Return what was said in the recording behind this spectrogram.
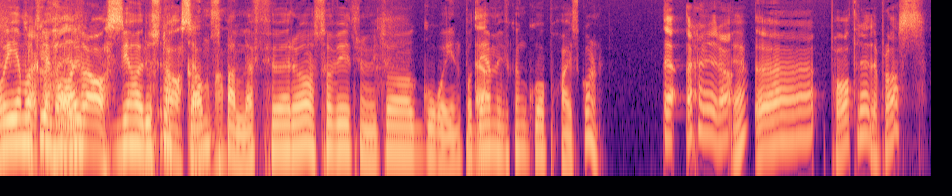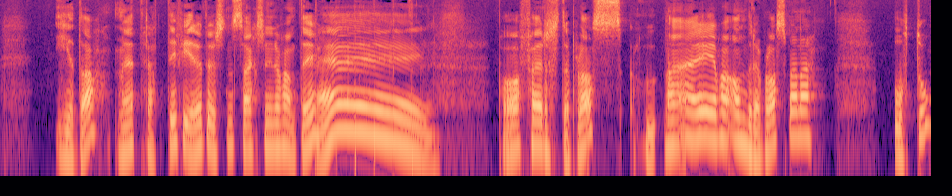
Og i og med at vi har, ras- vi har jo snakka om spillet før òg, så vi trenger ikke å gå inn på det, men vi kan gå på highscoren. Ja, det kan vi gjøre. Ja. Uh, på tredjeplass Ida med 34 650. Hey! På førsteplass Nei, på andreplass, mener jeg. Otto,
